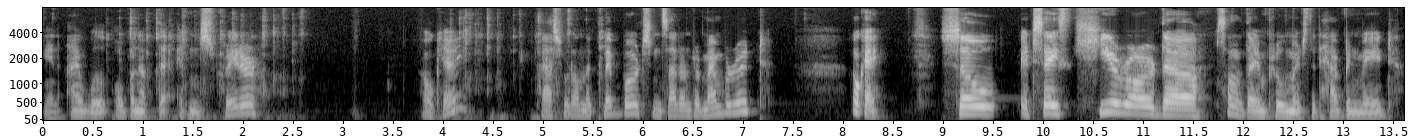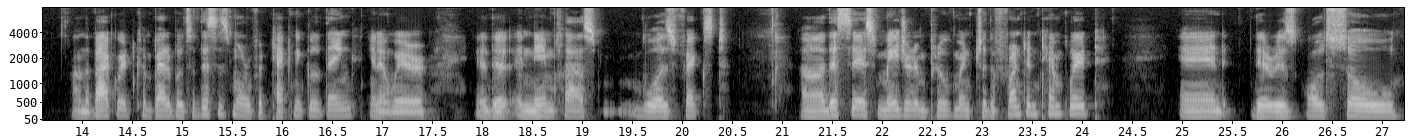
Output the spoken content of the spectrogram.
And I will open up the administrator. Okay. Password on the clipboard since I don't remember it. Okay. So it says here are the some of the improvements that have been made on the backward compatible. So this is more of a technical thing you know where the name class was fixed. Uh, this says major improvement to the front end template and there is also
